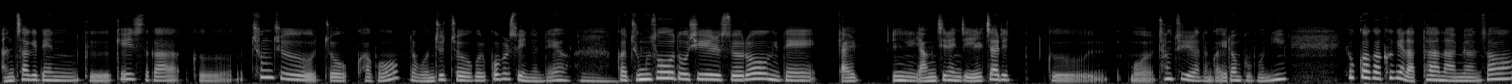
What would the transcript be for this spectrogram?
안착이 된 그 케이스가 그 충주 쪽하고 원주 쪽을 꼽을 수 있는데요. 음. 그러니까 중소도시일수록 이제 양질의 이제 일자리 그 뭐 창출이라든가 이런 부분이 효과가 크게 나타나면서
